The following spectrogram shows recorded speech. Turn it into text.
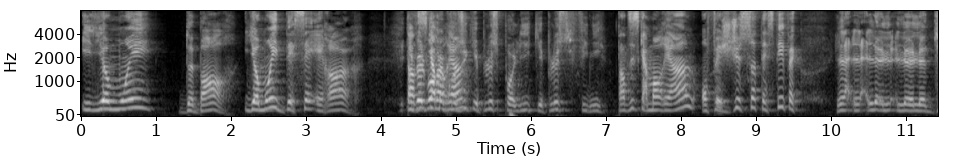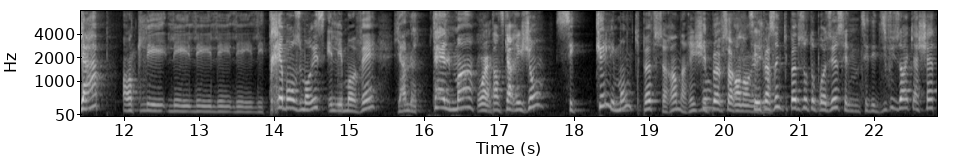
il y a moins de bars, il y a moins d'essais erreurs. Ils veulent voir un produit qui est plus poli, qui est plus fini. Tandis qu'à Montréal, on fait juste ça tester. Fait que la- la- le, le- le gap entre les, les, les, les, les- les très bons humoristes et les mauvais, il y en a tellement. Ouais. Tandis qu'en région, c'est que les mondes qui peuvent se rendre en région. Qui peuvent se rendre en C'est les région. personnes qui peuvent s'autoproduire, c'est le- c'est des diffuseurs qui achètent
